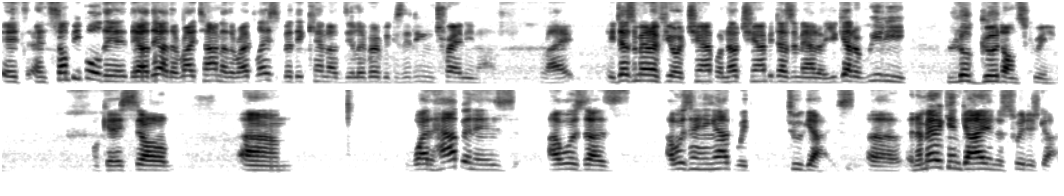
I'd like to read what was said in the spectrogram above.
it's and some people they, they are there at the right time at the right place, but they cannot deliver because they didn't train enough, right? It doesn't matter if you're a champ or not champ, it doesn't matter. You gotta really look good on screen. Okay, so um, what happened is I was as I was hanging out with two guys, uh, an American guy and a Swedish guy,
